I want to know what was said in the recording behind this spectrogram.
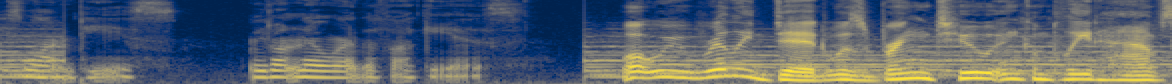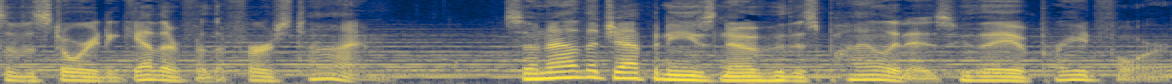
he's not in peace. We don't know where the fuck he is." What we really did was bring two incomplete halves of a story together for the first time. So now the Japanese know who this pilot is who they have prayed for.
